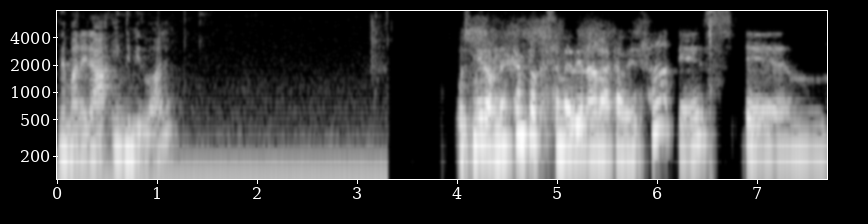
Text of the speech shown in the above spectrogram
de manera individual? Pues mira, un ejemplo que se me viene a la cabeza es, em,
